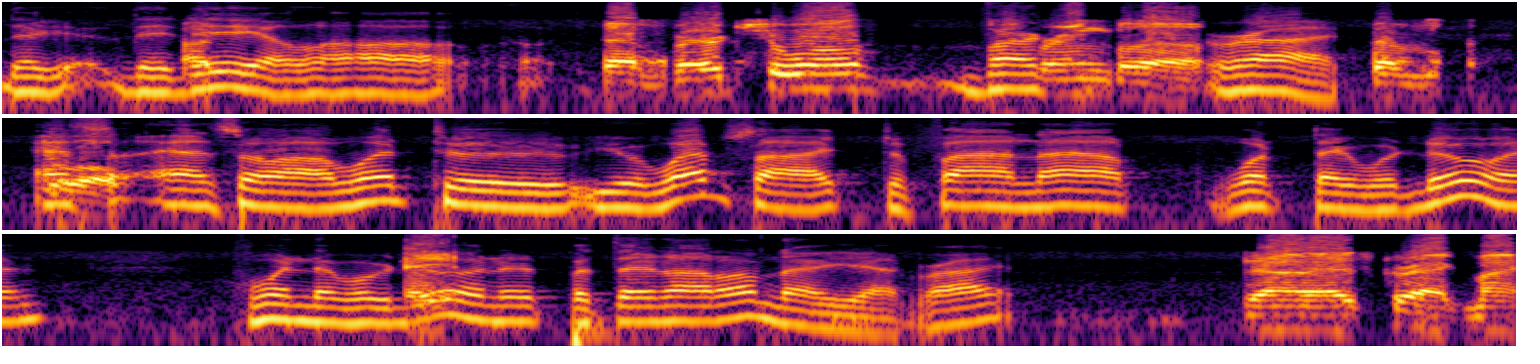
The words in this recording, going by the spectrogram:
the the deal. Uh, The virtual Virt- spring. Right. The And so, and so I went to your website to find out what they were doing when they were doing it, but they're not on there yet, right? No, that's correct. My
